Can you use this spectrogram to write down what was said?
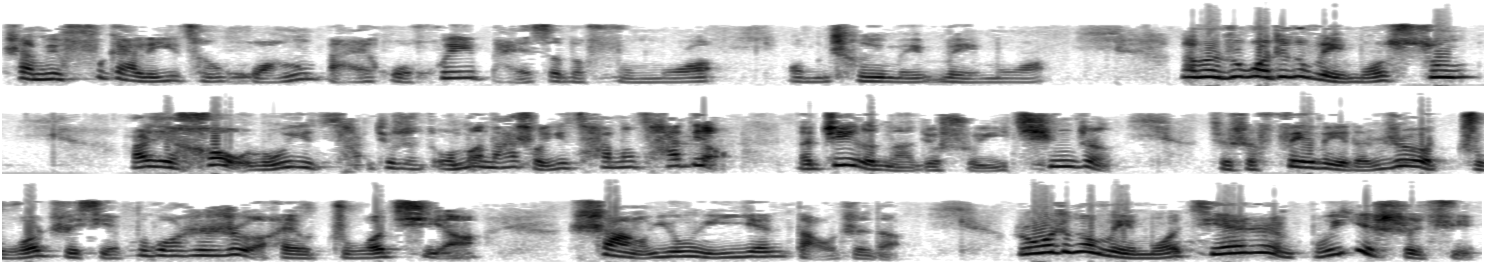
上面覆盖了一层黄白或灰白色的腹膜，我们称为伪膜。那么如果这个伪膜松，而且厚，容易擦，就是我们拿手一擦能擦掉，那这个呢就属于轻症。就是肺胃的热浊之邪，不光是热，还有浊气啊，上壅于咽导致的。如果这个伪膜坚韧不易逝去，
